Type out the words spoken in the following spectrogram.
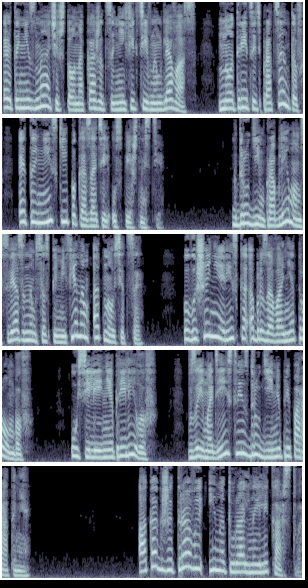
Это не значит, что он окажется неэффективным для вас, но 30% — это низкий показатель успешности. К другим проблемам, связанным с аспимифеном, относятся повышение риска образования тромбов, усиление приливов, взаимодействие с другими препаратами. А как же травы и натуральные лекарства?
